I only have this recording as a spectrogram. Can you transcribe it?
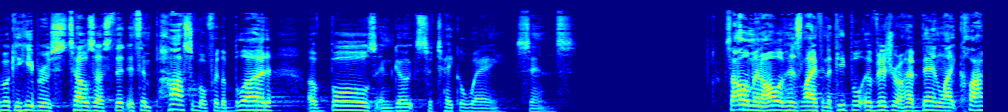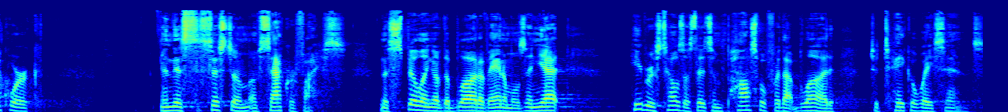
The book of Hebrews tells us that it's impossible for the blood of bulls and goats to take away sins. Solomon, all of his life, and the people of Israel have been like clockwork in this system of sacrifice and the spilling of the blood of animals. And yet, Hebrews tells us that it's impossible for that blood to take away sins.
